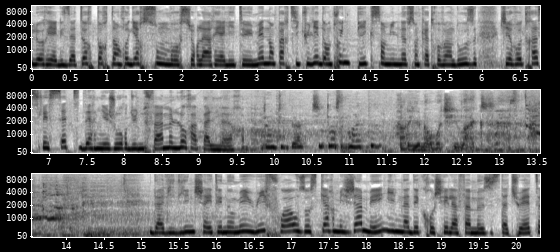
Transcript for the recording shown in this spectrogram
Le réalisateur porte un regard sombre sur la réalité humaine, en particulier dans Twin Peaks en 1992, qui retrace les sept derniers jours d'une femme, Laura Palmer. Don't do that. She doesn't like that. How do you know what she likes? David Lynch a été nommé huit fois aux Oscars, mais jamais il n'a décroché la fameuse statuette.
